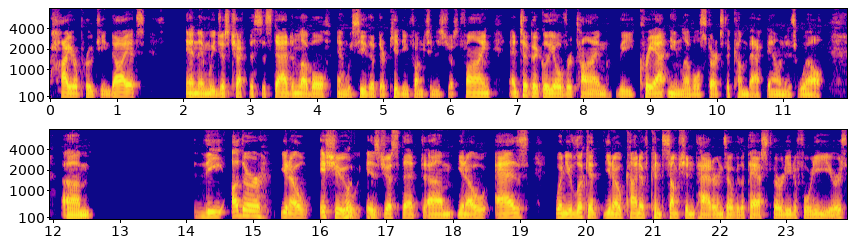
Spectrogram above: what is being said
higher protein diets. And then we just check the cystatin level and we see that their kidney function is just fine. And typically over time the creatinine level starts to come back down as well. Um, the other you know issue what? is just that um, you know as when you look at you know kind of consumption patterns over the past 30 to 40 years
